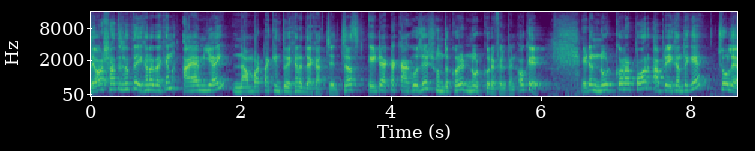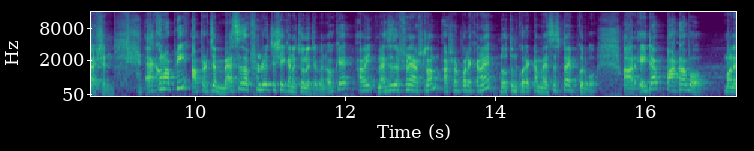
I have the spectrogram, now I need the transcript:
দেওয়ার সাথে সাথে এখানে দেখেন আইএমইআই নাম্বারটা কিন্তু এখানে দেখাচ্ছে। জাস্ট এইটা একটা কাগজে সুন্দর করে নোট করে ফেলবেন। ওকে এটা নোট করার পর আপনি এখান থেকে চলে আসেন। এখন আপনি আপনার যে মেসেজ অপশন রয়েছে সেখানে চলে যাবেন। ওকে আমি মেসেজ অপশনে আসলাম। আসার পর এখানে নতুন করে একটা মেসেজ টাইপ করব। আর এটা পাঠাবো মানে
